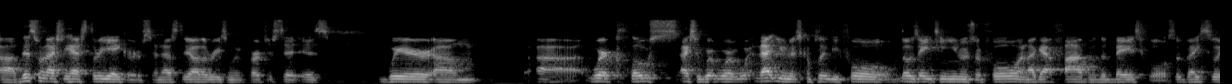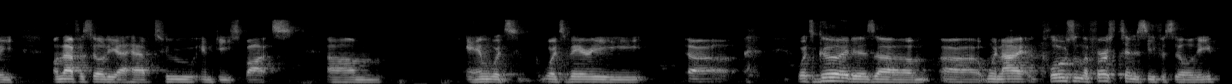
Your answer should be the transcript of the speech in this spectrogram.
Uh, this one actually has three acres, and that's the other reason we purchased it. Is we're um, uh, we're close. Actually, we're, we're, we're, that unit's completely full. Those 18 units are full, and I got five of the bays full. So basically, on that facility, I have two empty spots. Um, and what's what's very uh, what's good is um, uh, when I closed on the first Tennessee facility,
